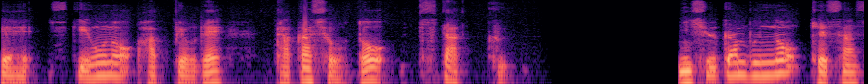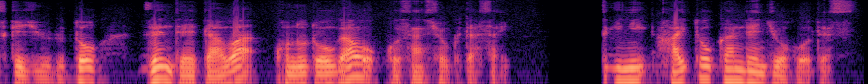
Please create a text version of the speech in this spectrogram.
引き後の発表で、高賞と北区。2週間分の決算スケジュールと全データはこの動画をご参照ください。次に配当関連情報です。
